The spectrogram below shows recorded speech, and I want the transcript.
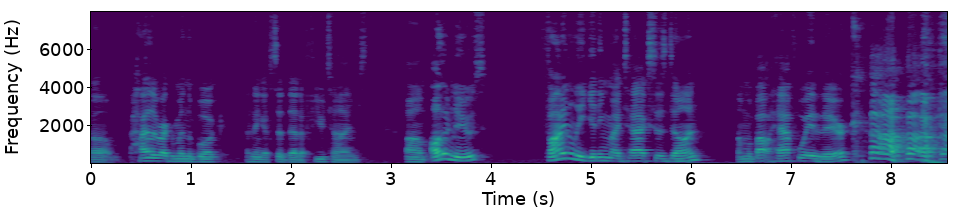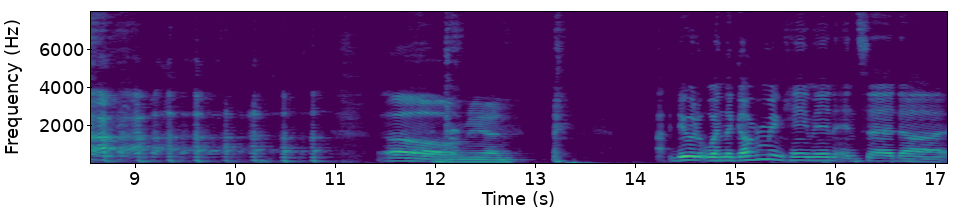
Um, highly recommend the book. I think I've said that a few times. Um, other news: finally getting my taxes done. I'm about halfway there. oh man. dude when the government came in and said uh,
